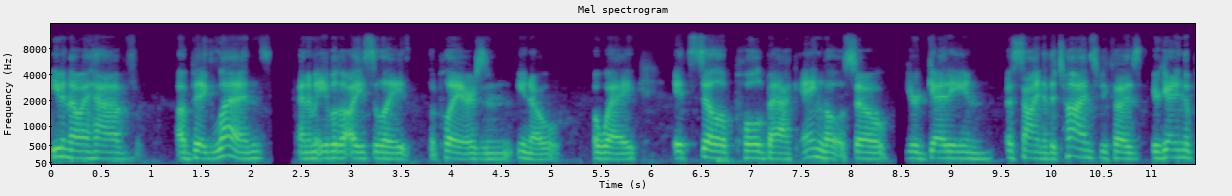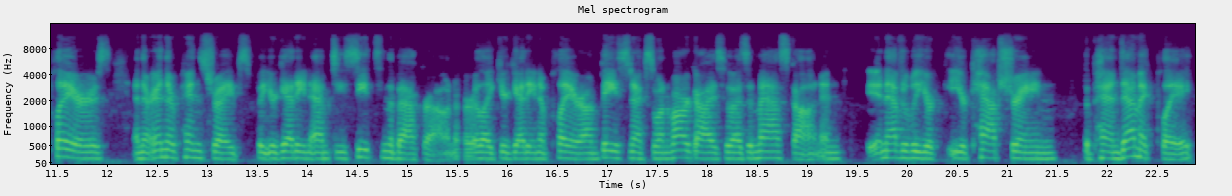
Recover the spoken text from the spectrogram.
even though i have a big lens and I'm able to isolate the players in, you know, a way, it's still a pulled back angle. So you're getting a sign of the times because you're getting the players and they're in their pinstripes, but you're getting empty seats in the background, or like you're getting a player on base next to one of our guys who has a mask on. And inevitably you're you're capturing the pandemic play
